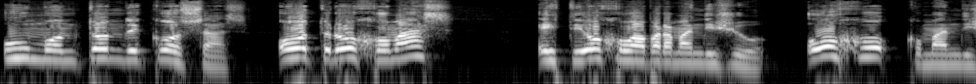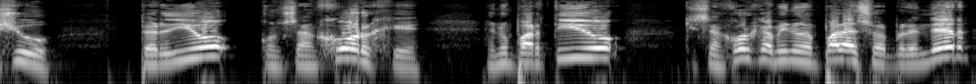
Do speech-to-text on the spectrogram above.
un montón de cosas. Otro ojo más, este ojo va para Mandillú. Ojo con Mandillú. Perdió con San Jorge en un partido que San Jorge a mí no me para de sorprender.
